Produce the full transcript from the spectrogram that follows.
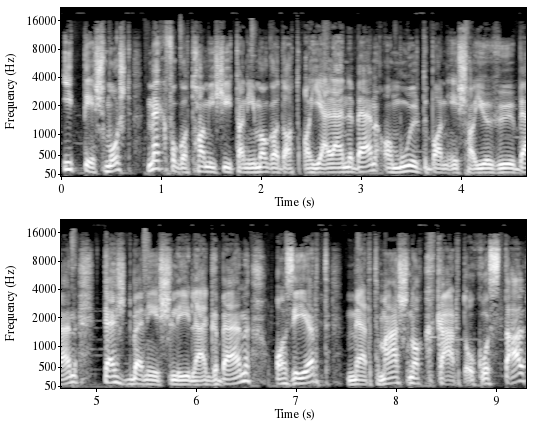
itt és most meg fogod hamisítani magadat a jelenben, a múltban és a jövőben, testben és lélekben, azért, mert másnak kárt okoztál,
